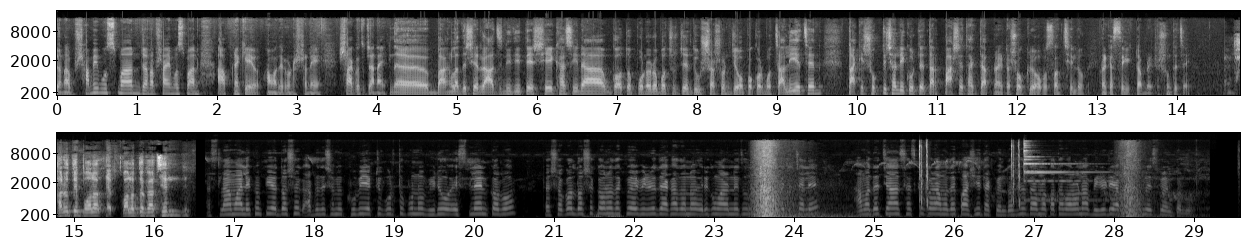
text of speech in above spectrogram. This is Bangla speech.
জনাব শামীম উসমান। জনাব শামীম উসমান আপনাকে আমাদের অনুষ্ঠানে স্বাগত জানাই। বাংলাদেশের রাজনীতিতে শেখ হাসিনা গত পনেরো বছর যে দুঃশাসন যে অপকর্ম চালিয়েছেন তাকে শক্তিশালী করতে তার পাশে থাকতে আপনার একটা সক্রিয় অবস্থান ছিল। আপনার কাছ থেকে একটু আমরা এটা শুনতে চাই। ভারতে পলাতক আছেন। আসসালামু আলাইকুম প্রিয় দর্শক আপনাদের সামনে খুবই একটি গুরুত্বপূর্ণ ভিডিও এক্সপ্লেন করব। তাই সকল দর্শককে অনুরোধ থাকবে এই ভিডিও দেখার জন্য এরকম আরও নতুন ভিডিও পেতে চাইলে আমাদের চ্যানেল সাবস্ক্রাইব করে আমাদের পাশেই থাকবেন। দর্শক তো আমরা কথা বলব না ভিডিওটি আপনাদের সামনে এক্সপ্লেন করব।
